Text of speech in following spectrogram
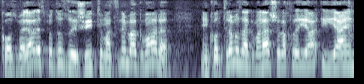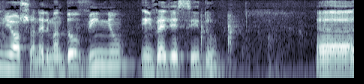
com os melhores produtos do Egito, Matzina Bagmora, Encontramos na Gemara Shalach Yain Yoshan, ele mandou vinho envelhecido. Eh,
